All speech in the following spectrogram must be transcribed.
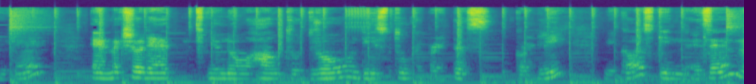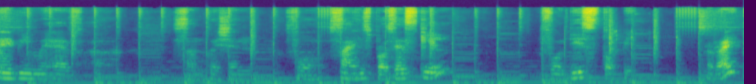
Okay. And make sure that you know how to draw these two apparatus correctly because in exam maybe we have uh, some question for science process skill for this topic. Alright?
